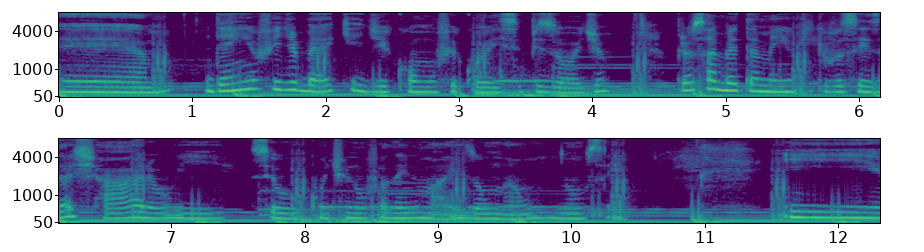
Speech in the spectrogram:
É, deem o feedback de como ficou esse episódio, para eu saber também o que, que vocês acharam e se eu continuo fazendo mais ou não, não sei. E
